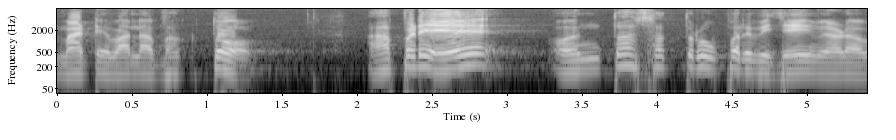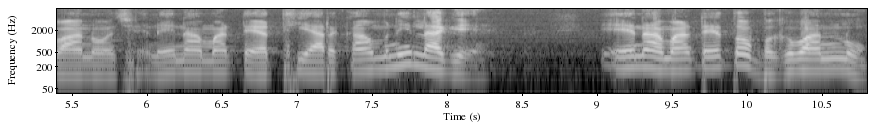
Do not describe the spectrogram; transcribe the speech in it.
માટે વાલા ભક્તો, આપણે અંતઃશત્રુ ઉપર વિજય મેળવવાનો છે ને એના માટે હથિયાર કામ નહીં લાગે. એના માટે તો ભગવાનનું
